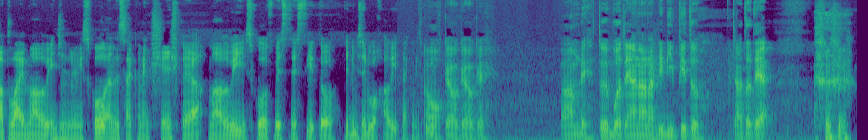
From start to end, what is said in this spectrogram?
apply melalui engineering school and the second exchange kayak melalui School of Business gitu. Jadi bisa dua kali. Oh, Oke oke oke. Paham deh, tuh buat yang anak-anak DDP tuh. Catat ya.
